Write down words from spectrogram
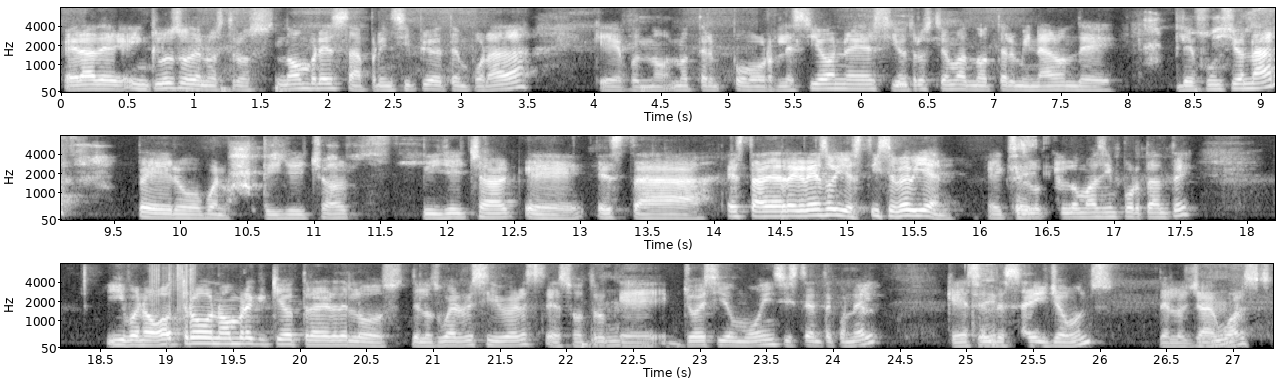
Era de incluso de nuestros nombres a principio de temporada que pues no, no por lesiones y otros temas no terminaron de, funcionar, pero bueno, DJ Shark, DJ Shark eh, está, está de regreso y, y se ve bien, eh, que, es lo, que es lo más importante. Y bueno, otro nombre que quiero traer de los, de los wide receivers es otro que yo he sido muy insistente con él, que es el de Say Jones de los Jaguars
